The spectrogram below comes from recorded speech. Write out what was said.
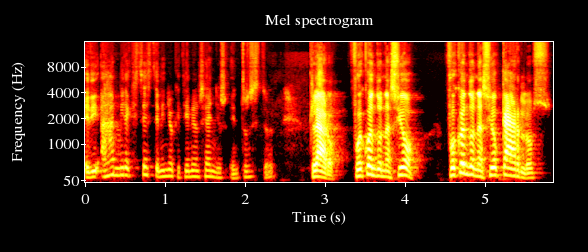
Y, ah, mira, que está este niño que tiene 11 años. Entonces, claro, fue cuando nació, fue cuando nació Carlos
